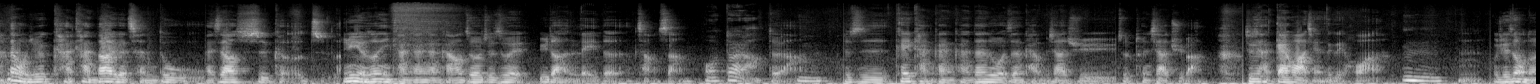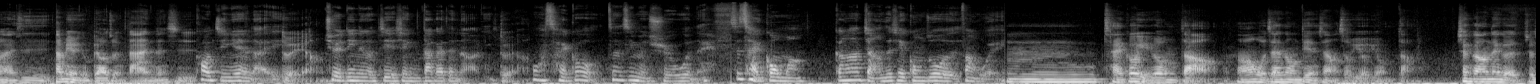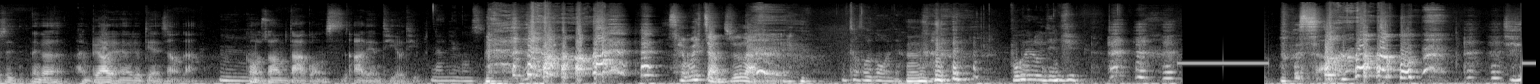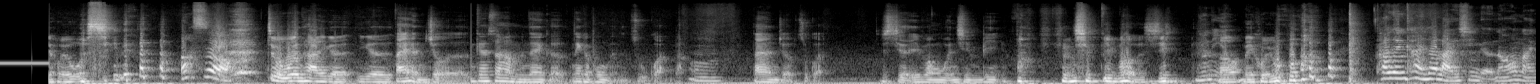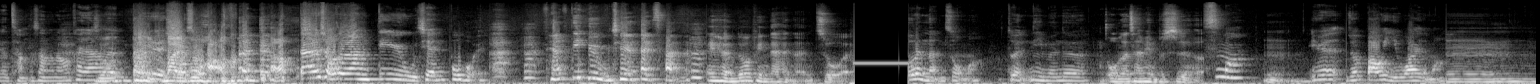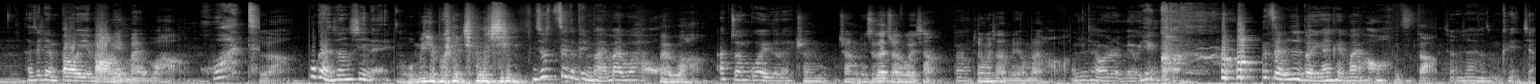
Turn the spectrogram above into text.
但我觉得砍砍到一个程度，还是要适可而止了，因为有时候你砍砍砍砍到最后，就是会遇到很雷的厂商。哦，对啊，对啊，嗯就是可以砍砍砍，但如果真的砍不下去，就吞下去吧。就是还该花的钱还是得花了。嗯，嗯，我觉得这种东西还是他们有一个标准答案，但是靠经验来对啊，确定那个界限大概在哪里。对啊，哇，采购真的是一门学问哎，是采购吗？刚刚讲的这些工作的范围，嗯，采购也用到，然后我在弄电商的时候也有用到。像刚刚那个就是那个很不要脸那个就电商的啊、嗯，跟我说他们大公司阿联提都提不，哪间公司？才会讲出来耶。你偷偷跟我讲，不会录进去。不是，回我信，啊，是哦，就我问他一个一个待很久的，应该算他们那个那个部门的主管吧，嗯，待很久的主管，就写了一封文情并 文情并茂的信，你说你然后哦，没回我，他先看一下来信的，然后哪一个厂商，然后看一下他说们单月卖销售，不好。单月销售量低于五千不回，低于五千也太惨了。哎、很多平台很难做哎、我很难做吗？对，你们的我们的产品不适合。是吗？嗯因为你说包以外的吗？嗯，还是连包也包也卖不好，？What？对啊，不敢相信哎、我们也不敢相信 你说这个品牌卖不好卖不好。啊？专柜的嘞？专专，你说在专柜上，嗯专柜上没有卖好啊？我觉得台湾人没有眼光，在日本应该可以卖好。不知道。想一下有什么可以讲？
